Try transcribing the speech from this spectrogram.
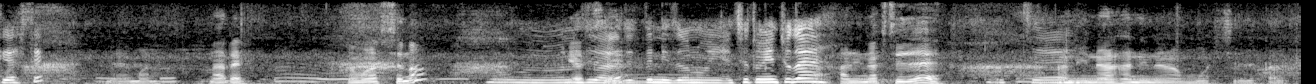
কি আসছে? মেহমান না রে মেহমান আসছে না নিজেও নই আছে তুই চুদে হানিনা আসছে যে? আচ্ছা। হানিনা হানিনার আম্মু আসছে যে কালকে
